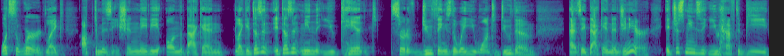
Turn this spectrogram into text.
what's the word like optimization maybe on the back end like it doesn't it doesn't mean that you can't sort of do things the way you want to do them as a back end engineer. It just means that you have to be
